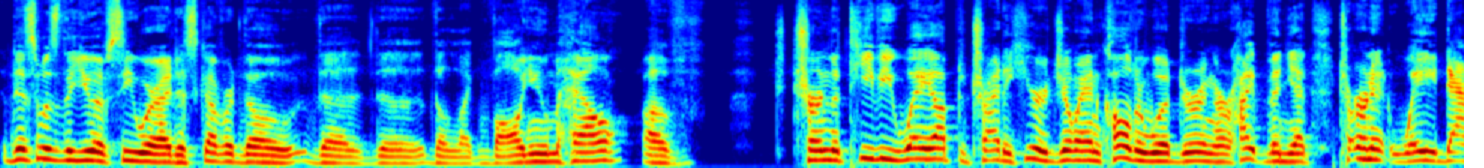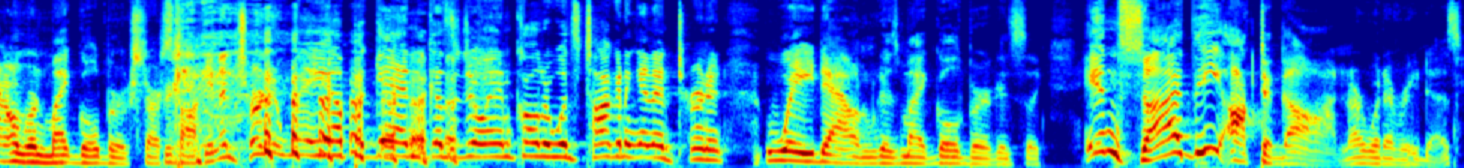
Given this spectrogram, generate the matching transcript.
this was the UFC where I discovered though the the the like volume hell of turn the TV way up to try to hear Joanne Calderwood during her hype vignette, turn it way down when Mike Goldberg starts talking, and turn it way up again because Joanne Calderwood's talking again, and turn it way down because Mike Goldberg is like inside the octagon or whatever he does.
